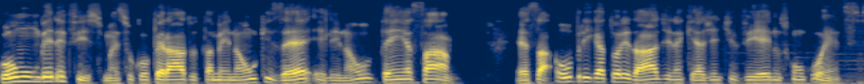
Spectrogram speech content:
como um benefício, mas se o cooperado também não quiser, ele não tem essa, essa obrigatoriedade né, que a gente vê aí nos concorrentes.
